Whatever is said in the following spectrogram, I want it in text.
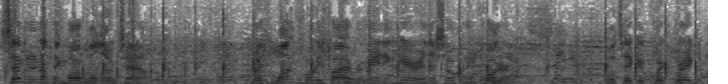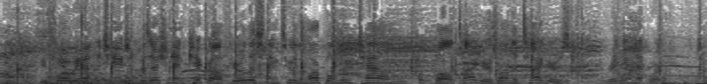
7 0 Marple Newtown. With 145 remaining here in this opening quarter. We'll take a quick break before we have the change of position and kickoff. You're listening to the Marple Newtown Football Tigers on the Tigers Radio Network.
